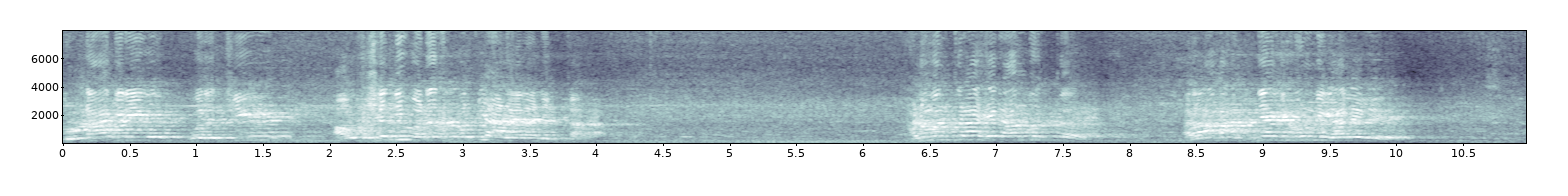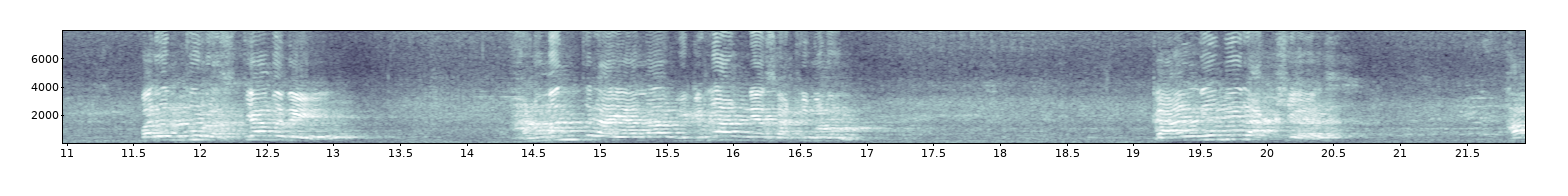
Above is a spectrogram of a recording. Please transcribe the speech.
द्रोणागिरीवरची औषधी वनस्पती आणायला निघतात हनुमंतराय हे रामभक्त राम आज्ञा घेऊन निघालेले परंतु रस्त्यामध्ये हनुमंतरायाला विघ्न आणण्यासाठी म्हणून काळनेमी राक्षस हा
